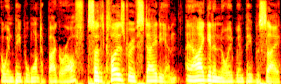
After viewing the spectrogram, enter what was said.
are when people want to bugger off. So the closed roof stadium, and I get annoyed when people say,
